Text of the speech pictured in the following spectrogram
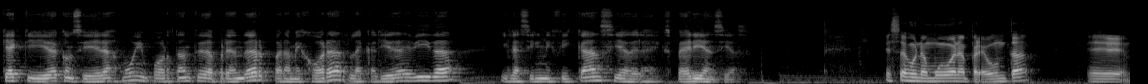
qué actividad consideras muy importante de aprender para mejorar la calidad de vida y la significancia de las experiencias. Esa es una muy buena pregunta. Eh,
